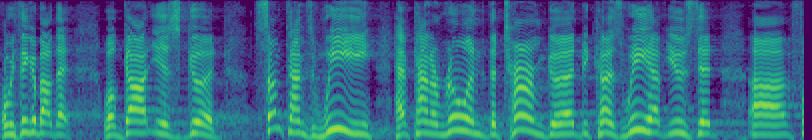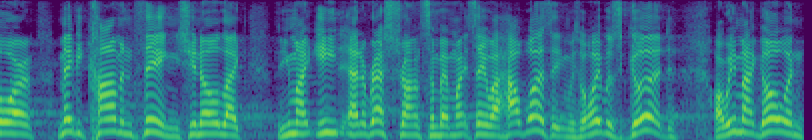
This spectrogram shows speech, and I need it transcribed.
or we think about that, well, God is good sometimes we have kind of ruined the term good because we have used it uh, for maybe common things, you know, like you might eat at a restaurant, somebody might say, Well, how was it? And we say, Oh, it was good. Or we might go and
